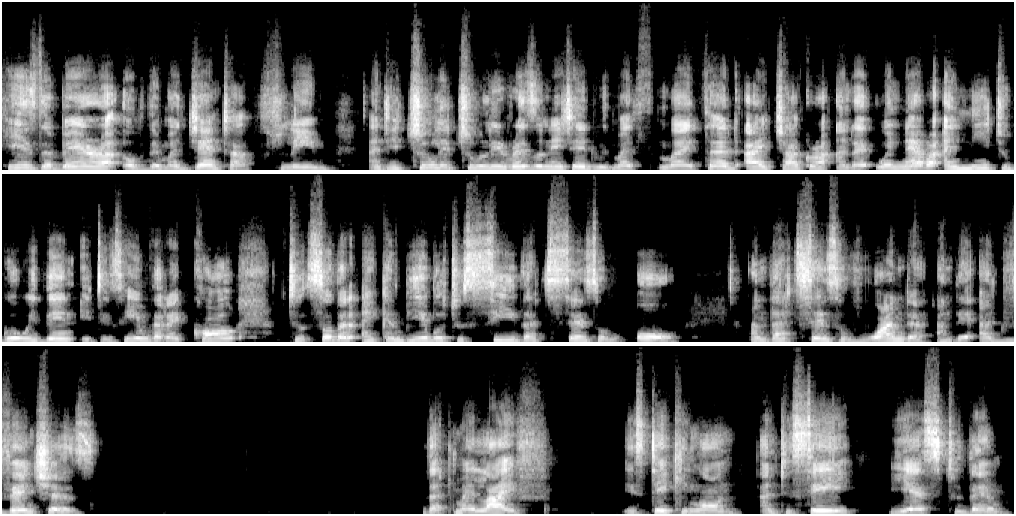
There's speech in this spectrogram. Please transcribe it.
He is the bearer of the magenta flame, and he truly, truly resonated with my, my third eye chakra. And I, whenever I need to go within, it is him that I call to so that I can be able to see that sense of awe and that sense of wonder and the adventures that my life is taking on, and to say yes to them.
